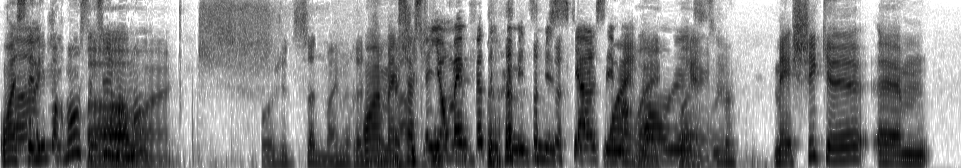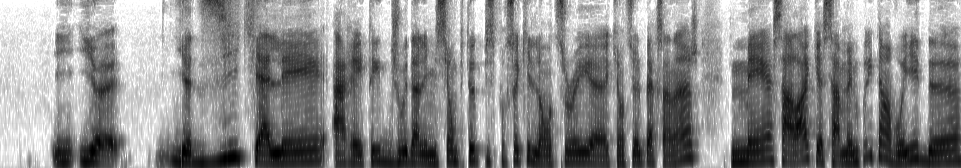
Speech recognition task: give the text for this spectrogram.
Ouais, c'était Ah, les ok. Mormons, c'était les Ah, Mormons? ouais. Oh, J'ai dit ça de même. Ouais, mais ça ils ont même fait une comédie musicale, c'est Ouais, marrant. ouais, là. ouais. C'est ça. Mais je sais que euh, il, il a, il a dit qu'il allait arrêter de jouer dans l'émission puis tout, puis c'est pour ça qu'ils l'ont tué, euh, qu'ils ont tué le personnage. Mais ça a l'air que ça n'a même pas été envoyé de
